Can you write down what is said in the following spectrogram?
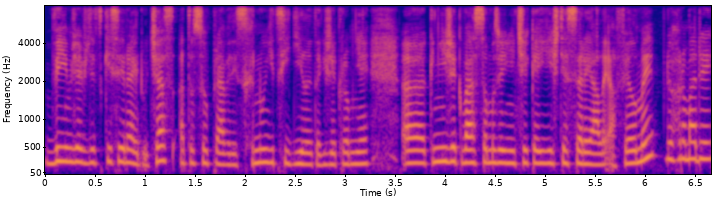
vím, že vždycky si najdu čas a to jsou právě ty schrnující díly, takže kromě uh, knížek vás samozřejmě čekají ještě seriály a filmy dohromady,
